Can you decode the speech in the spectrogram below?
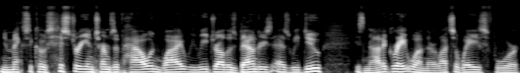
New Mexico's history in terms of how and why we redraw those boundaries as we do is not a great one. There are lots of ways for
